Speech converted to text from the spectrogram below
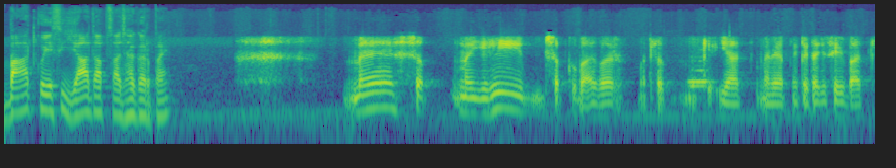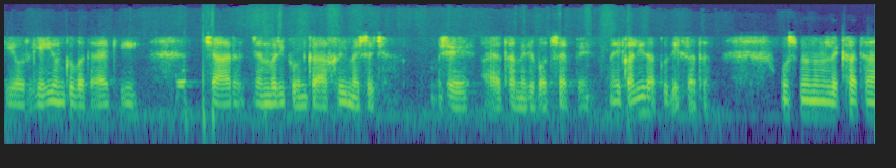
बात कोई ऐसी याद आप साझा कर पाए? मैं सब, मैं यही सबको बार बार मतलब याद मैंने अपने पिताजी से भी बात की और यही उनको बताया कि चार जनवरी को उनका आखिरी मैसेज मुझे आया था मेरे व्हाट्सएप पे। मैं कल ही रात को देख रहा था। उसमें उन्होंने लिखा था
